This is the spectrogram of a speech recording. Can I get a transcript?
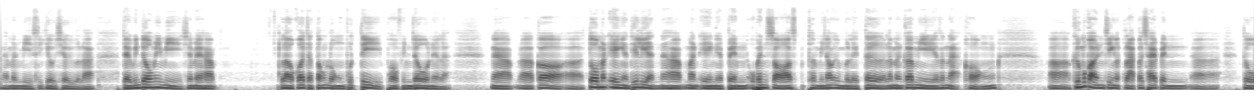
นะมันมี Secure Shell อยู่แล้ว แต่ Windows ไม่มีใช่ไหมครับ เราก็จะต้องลงพุตตี้พอ Windows เนี่ยแหละนะครับแล้วก็ตัวมันเองอย่างที่เรียนนะครับ มันเองเนี่ยเป็น Open Source Terminal Emulator แล้วมันก็มีลักษณะของ คือเมื่อก่อนจริงๆ หลักๆ ก็ใช้เป็นตัว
